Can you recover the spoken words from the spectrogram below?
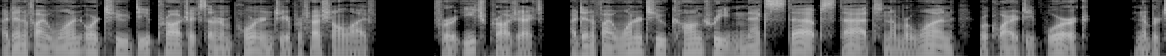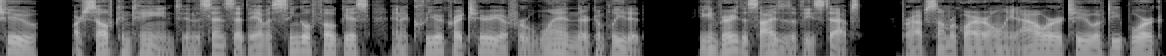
Identify one or two deep projects that are important to your professional life. For each project, Identify one or two concrete next steps that, number one, require deep work, and number two, are self contained in the sense that they have a single focus and a clear criteria for when they're completed. You can vary the sizes of these steps. Perhaps some require only an hour or two of deep work,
